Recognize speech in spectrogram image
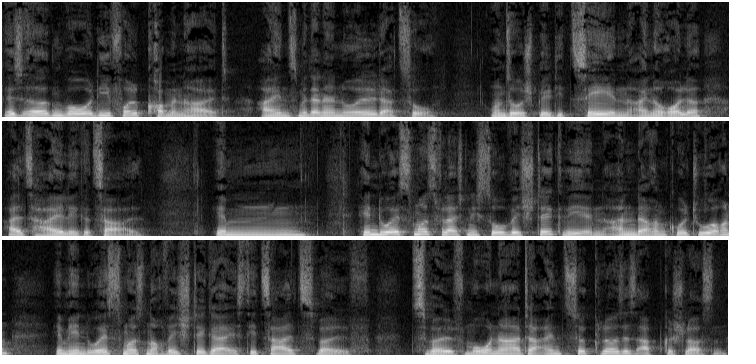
ist irgendwo die Vollkommenheit. Eins mit einer Null dazu. Und so spielt die Zehn eine Rolle als heilige Zahl. Im Hinduismus vielleicht nicht so wichtig wie in anderen Kulturen. Im Hinduismus noch wichtiger ist die Zahl zwölf. Zwölf Monate, ein Zyklus ist abgeschlossen.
